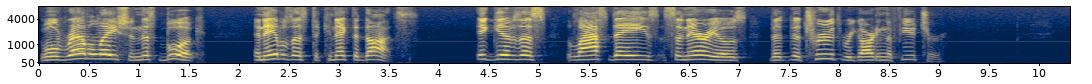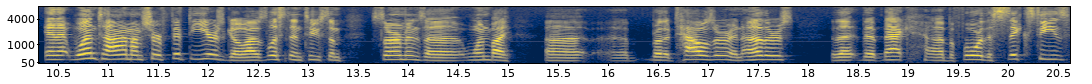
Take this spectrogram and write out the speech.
Well, Revelation, this book, enables us to connect the dots. It gives us last days scenarios, the, the truth regarding the future. And at one time, I'm sure 50 years ago, I was listening to some sermons, uh, one by uh, uh, Brother Tozer and others, that, that back uh, before the 60s,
